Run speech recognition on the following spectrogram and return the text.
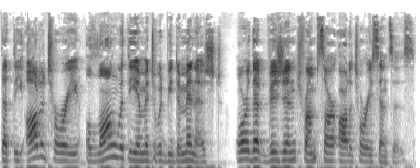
that the auditory along with the image would be diminished, or that vision trumps our auditory senses.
